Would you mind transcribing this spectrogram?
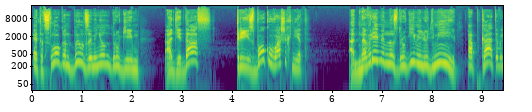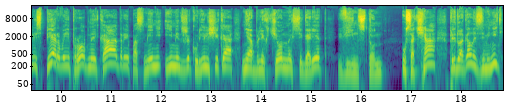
этот слоган был заменен другим «Адидас. Три сбоку ваших нет». Одновременно с другими людьми обкатывались первые пробные кадры по смене имиджа курильщика необлегченных сигарет «Винстон». Усача предлагалось заменить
